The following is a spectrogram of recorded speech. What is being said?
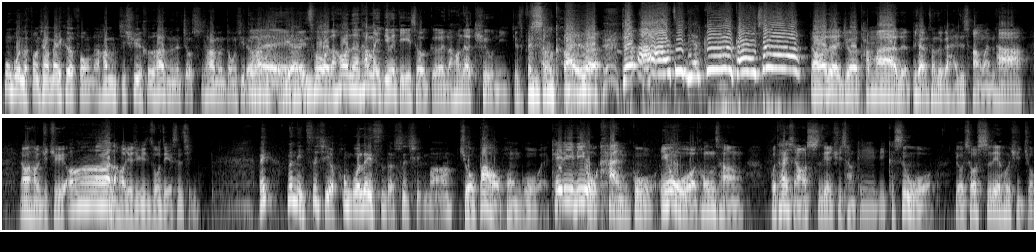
默默的放下麦克风，让他们继续喝他们的酒，吃他们东西，聊他们的对，天。没错。然后呢，他们一定会点一首歌，然后呢 cue 你，就是分手快乐，就啊，这是你的歌，赶快唱。然后呢，你就他妈的不想唱这个，还是唱完它，然后他们就继续哦，然后就继续做这些事情。哎，那你自己有碰过类似的事情吗？酒吧我碰过、欸，KTV 我看过，因为我通常不太想要失恋去唱 KTV，可是我有时候失恋会去酒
